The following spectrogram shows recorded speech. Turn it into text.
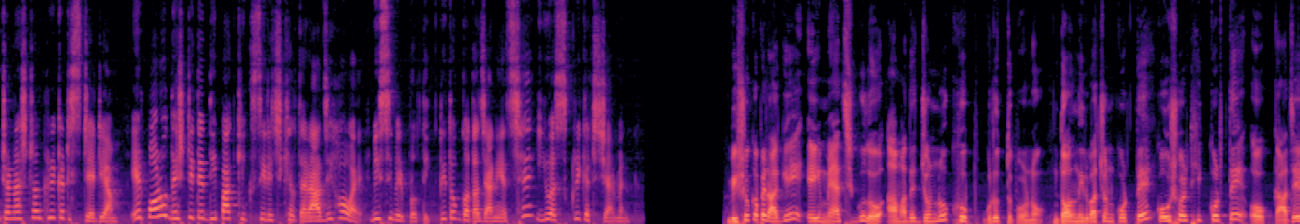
international cricket stadium. এরপরও দেশটিতে দ্বিপাক্ষিক সিরিজ খেলতে রাজি হওয়ায় বিসিবির প্রতি কৃতজ্ঞতা জানিয়েছে ইউএস ক্রিকেট চেয়ারম্যান। বিশ্বকাপের আগে এই ম্যাচগুলো আমাদের জন্য খুব গুরুত্বপূর্ণ। দল নির্বাচন করতে, কৌশল ঠিক করতে ও কাজে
